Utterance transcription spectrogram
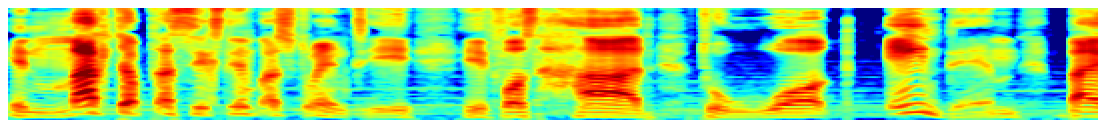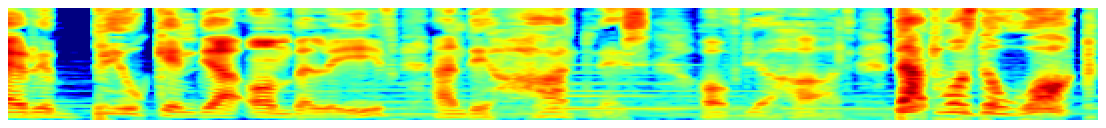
in Mark chapter 16, verse 20, he first had to walk in them by rebuking their unbelief and the hardness of their heart. That was the work.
